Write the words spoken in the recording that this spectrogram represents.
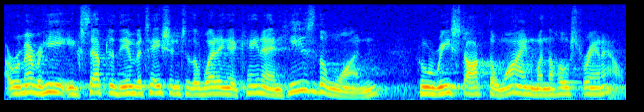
Uh, remember, he accepted the invitation to the wedding at Cana, and he's the one who restocked the wine when the host ran out.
